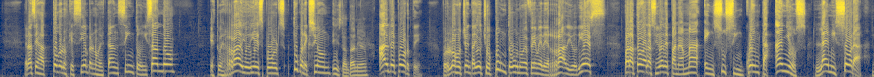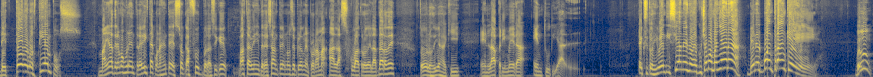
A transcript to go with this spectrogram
Gracias a todos los que siempre nos están sintonizando. Esto es Radio 10 Sports, tu conexión Instantánea. al deporte. por los 88.1 FM de Radio 10 para toda la ciudad de Panamá en sus 50 años, la emisora de todos los tiempos. Mañana tenemos una entrevista con la gente de Soca Fútbol, así que va a estar bien interesante. No se pierdan el programa a las 4 de la tarde, todos los días aquí en la primera en tu dial. Éxitos y bendiciones, nos escuchamos mañana. Viene el buen tranque. ¡Boom!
